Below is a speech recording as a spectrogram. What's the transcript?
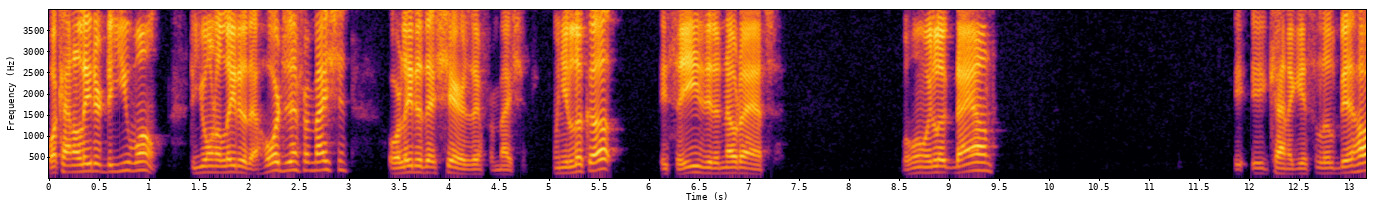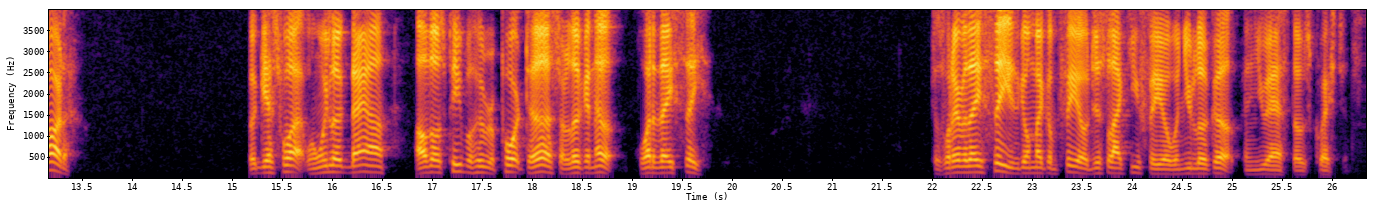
What kind of leader do you want? Do you want a leader that hoards information or a leader that shares information? When you look up, it's easy to know the answer. But when we look down, it, it kind of gets a little bit harder. But guess what? When we look down, all those people who report to us are looking up. What do they see? Because whatever they see is going to make them feel just like you feel when you look up and you ask those questions.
